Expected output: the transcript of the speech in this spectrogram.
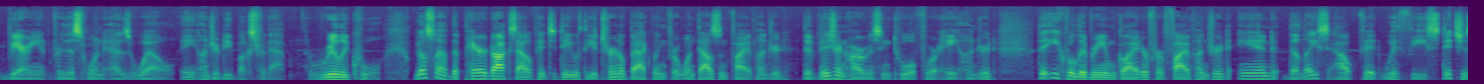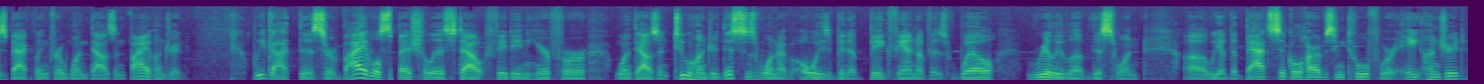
variant for this one as well. 800 V bucks for that. Really cool. We also have the Paradox outfit today with the Eternal Backbling for 1,500, the Vision Harvesting Tool for 800, the Equilibrium Glider for 500, and the Lace outfit with the Stitches Backbling for 1,500. We got the Survival Specialist outfit in here for 1,200. This is one I've always been a big fan of as well. Really love this one. Uh, we have the Bat Sickle Harvesting Tool for 800,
